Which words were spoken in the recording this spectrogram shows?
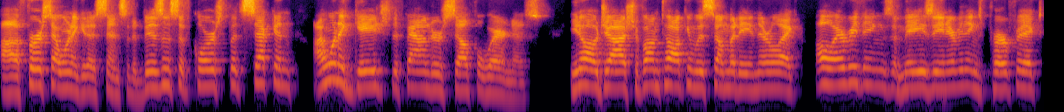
Uh, first, I want to get a sense of the business, of course, but second, I want to gauge the founder's self awareness. You know, Josh, if I'm talking with somebody and they're like, oh, everything's amazing, everything's perfect,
